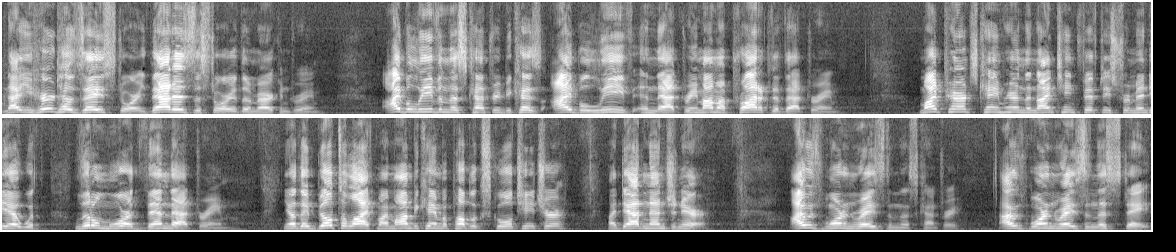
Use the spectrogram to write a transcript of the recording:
Now, you heard Jose's story. That is the story of the American dream. I believe in this country because I believe in that dream. I'm a product of that dream. My parents came here in the 1950s from India with little more than that dream. You know, they built a life. My mom became a public school teacher, my dad an engineer. I was born and raised in this country. I was born and raised in this state.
